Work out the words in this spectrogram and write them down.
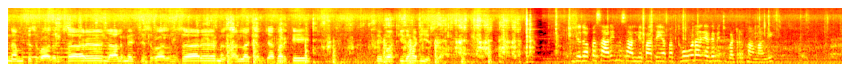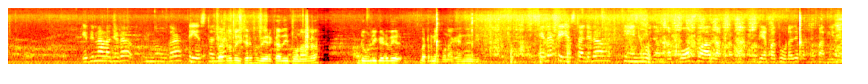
ਨਮਕ ਸਵਾਦ ਅਨੁਸਾਰ ਲਾਲ ਮਿਰਚ ਸਵਾਦ ਅਨੁਸਾਰ ਮਸਾਲਾ ਚਮਚਾ ਭਰ ਕੇ ਤੇ ਬਾਕੀ ਤੁਹਾਡੀ ਇਸ ਤਰ੍ਹਾਂ ਜਦੋਂ ਆਪਾਂ ਸਾਰੇ ਮਸਾਲੇ ਪਾਤੇ ਆਪਾਂ ਥੋੜਾ ਜਿਹਾ ਇਹਦੇ ਵਿੱਚ ਬਟਰ ਪਾਵਾਂਗੇ। ਇਹਦੇ ਨਾਲ ਜਿਹੜਾ ਉਹਦਾ ਟੇਸਟ ਆ ਬਟਰ ਜਿਹੜਾ ਤੁਸੀਂ ਸਿਰਫ ਵੇਰਕਾ ਦਾ ਹੀ ਪਾਉਣਾਗਾ। ਡੁਪਲੀਕੇਟ ਬਟਰ ਨਹੀਂ ਪਾਉਣਾ ਕਹਿੰਦੇ ਜੀ। ਇਹਦਾ ਟੇਸਟ ਆ ਜਿਹੜਾ ਚੇਂਜ ਹੋ ਜਾਂਦਾ, ਬਹੁਤ ਸਵਾਦ ਲੱਗਦਾ ਜੇ ਆਪਾਂ ਥੋੜਾ ਜਿਹਾ ਬਟਰ ਪਾ ਲਈਏ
